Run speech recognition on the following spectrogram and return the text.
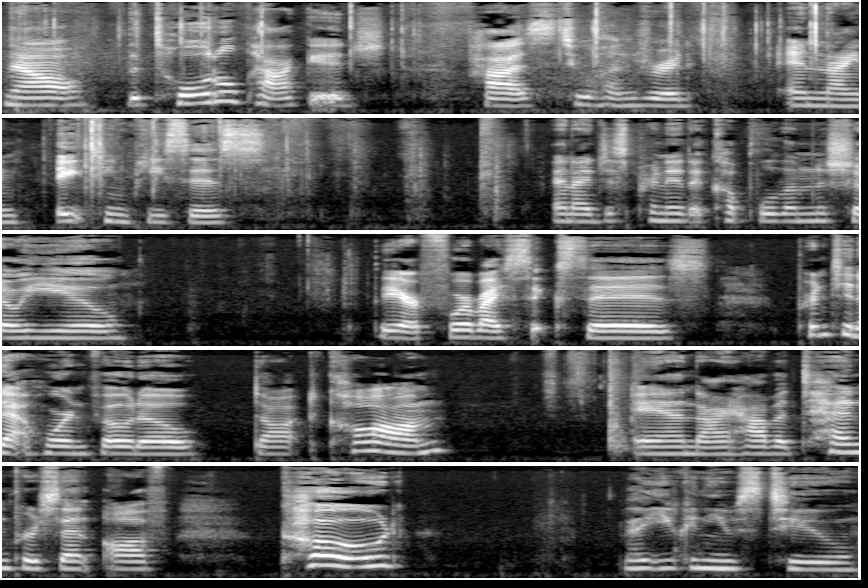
Now, the total package has 218 pieces. And I just printed a couple of them to show you. They are 4x6s, printed at hornphoto.com. And I have a 10% off code that you can use to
